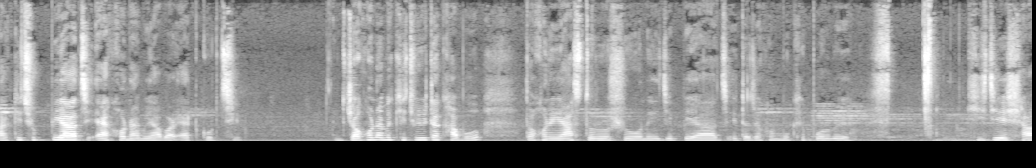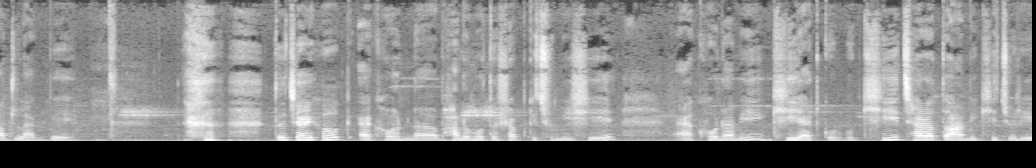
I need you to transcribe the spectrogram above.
আর কিছু পেঁয়াজ এখন আমি আবার অ্যাড করছি। যখন আমি খিচুড়িটা খাব, তখন এই আস্ত রসুন, এই যে পেঁয়াজ, এটা যখন মুখে পড়বে যে স্বাদ লাগবে। তো যাই হোক, এখন ভালো মতো সব কিছু মিশিয়ে এখন আমি ঘি অ্যাড করব। ঘি ছাড়া তো আমি খিচুড়ি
